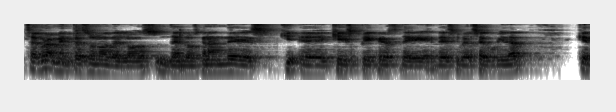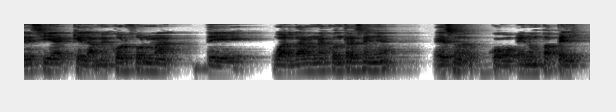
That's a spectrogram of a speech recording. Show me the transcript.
Seguramente es uno de los, de los grandes key, eh, speakers de, de, ciberseguridad que decía que la mejor forma de guardar una contraseña es en un papel,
